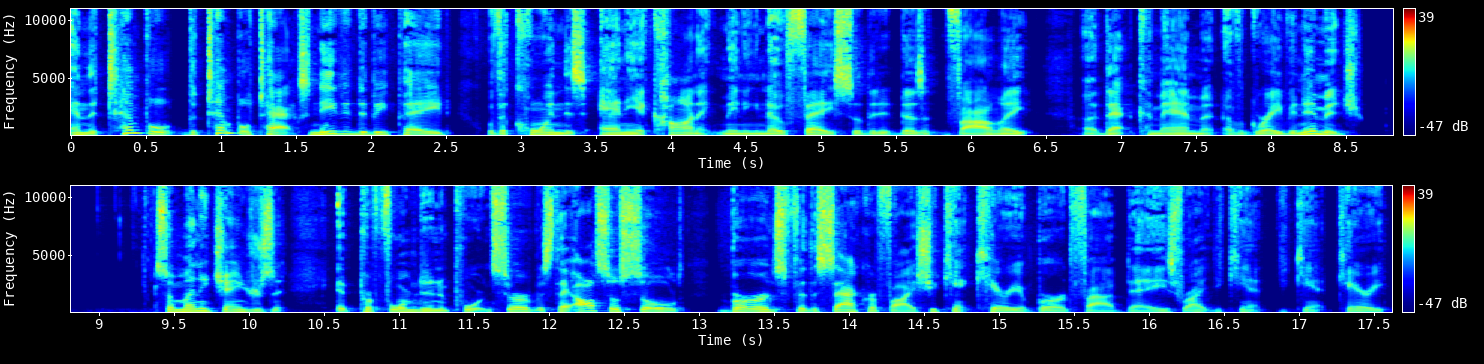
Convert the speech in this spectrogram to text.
and the temple the temple tax needed to be paid with a coin that's aniconic, meaning no face, so that it doesn't violate uh, that commandment of a graven image. So money changers it performed an important service. They also sold birds for the sacrifice. You can't carry a bird 5 days, right? You can't you can't carry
